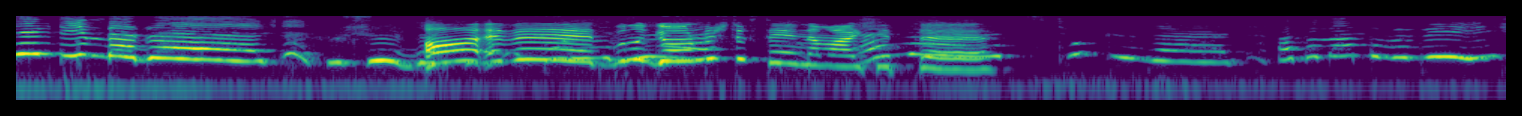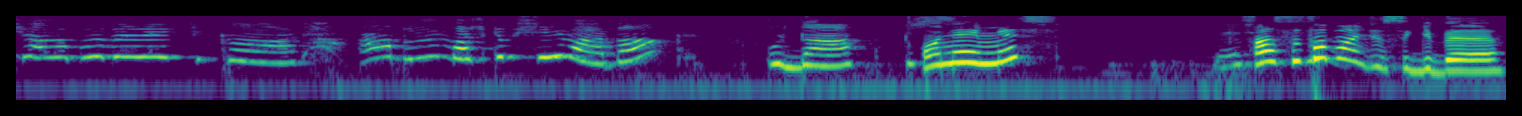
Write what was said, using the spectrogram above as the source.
sevdiğim bebek. Şurada. Aa evet bunu görmüştük seninle markette. Evet. Çok güzel. Ya tamam bu bebeği inşallah bu bebek çıkar. Aa bunun başka bir şeyi var bak. Burada. Bir O neymiş? Ha su tabancası gibi. Hı,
